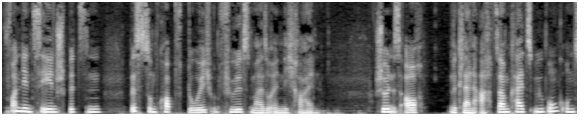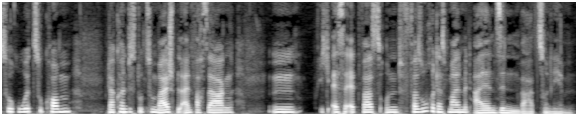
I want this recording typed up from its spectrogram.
von den Zehenspitzen bis zum Kopf durch und fühlst mal so in dich rein. Schön ist auch eine kleine Achtsamkeitsübung, um zur Ruhe zu kommen. Da könntest du zum Beispiel einfach sagen, hm, ich esse etwas und versuche das mal mit allen Sinnen wahrzunehmen.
